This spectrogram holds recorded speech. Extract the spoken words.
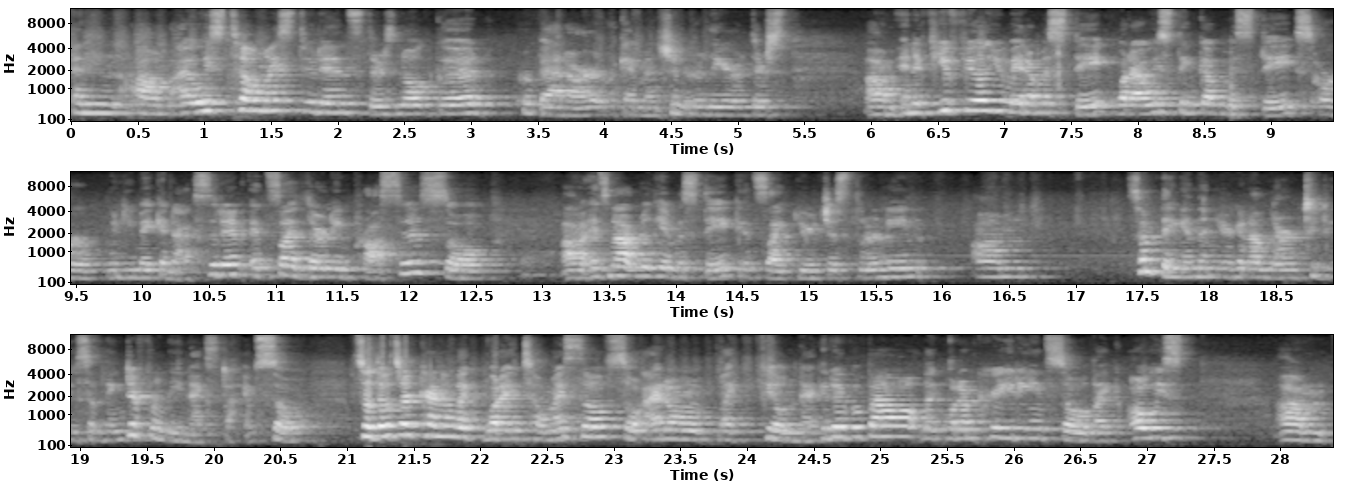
And um, I always tell my students there's no good or bad art, like I mentioned earlier. There's, um, and if you feel you made a mistake, what I always think of mistakes or when you make an accident, it's like learning process. So Uh, it's not really a mistake. It's like you're just learning um, something, and then you're gonna learn to do something differently next time. So, so those are kind of like what I tell myself, so I don't like feel negative about like what I'm creating. So like always um,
